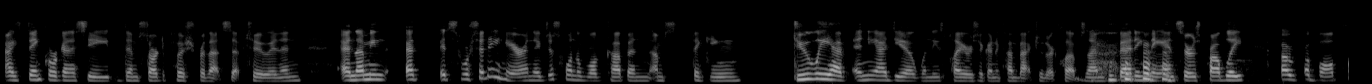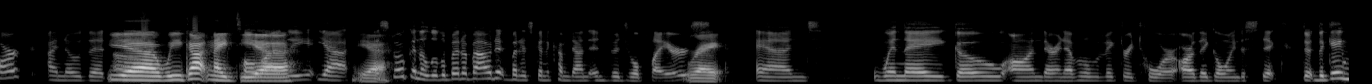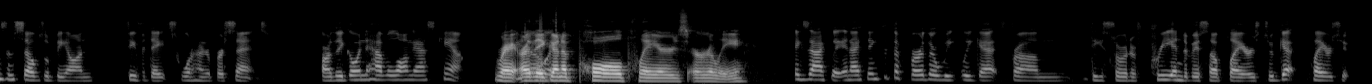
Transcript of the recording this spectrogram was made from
I think we're going to see them start to push for that step too. And then and I mean, at, it's we're sitting here and they've just won the World Cup, and I'm thinking, do we have any idea when these players are going to come back to their clubs? And I'm betting the answer is probably a, a ballpark. I know that. Um, yeah, we got an idea. yeah, yeah. I've spoken a little bit about it, but it's going to come down to individual players, right? And when they go on their inevitable victory tour, are they going to stick? The, the games themselves will be on FIFA dates 100%. Are they going to have a long ass camp? Right. You Are know, they going to pull players early? Exactly. And I think that the further we, we get from these sort of pre NWSL players to get players who,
